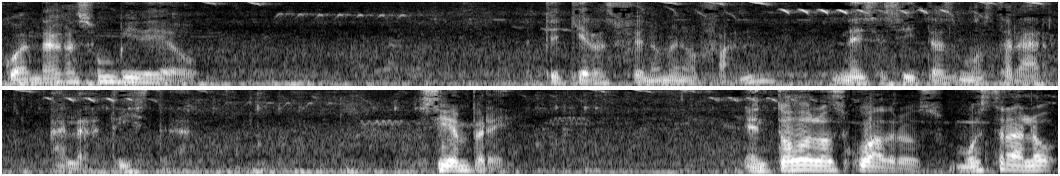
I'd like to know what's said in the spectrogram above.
cuando hagas un video que quieras fenómeno fan, necesitas mostrar al artista. Siempre. En todos los cuadros, muéstralo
